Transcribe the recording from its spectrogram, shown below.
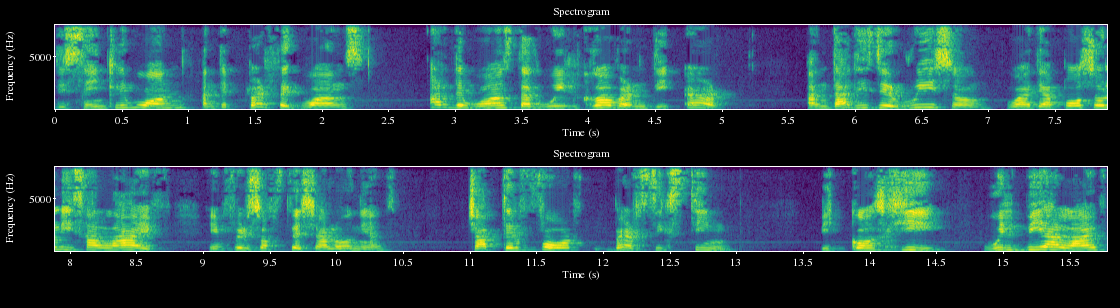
The saintly one and the perfect ones are the ones that will govern the earth, and that is the reason why the apostle is alive in 1 Thessalonians chapter 4 verse 16 because he will be alive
